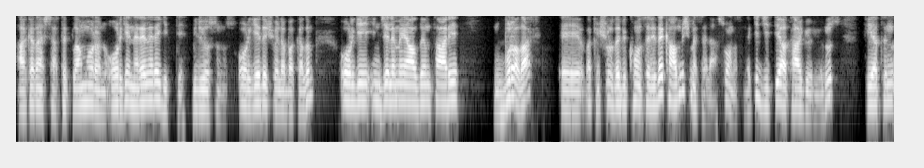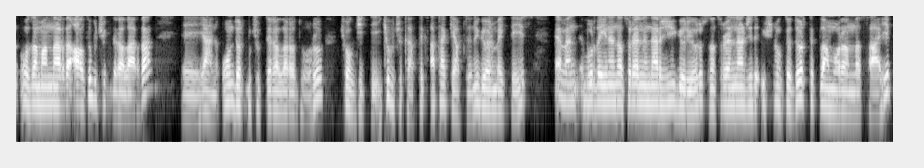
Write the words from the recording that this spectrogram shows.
arkadaşlar tıklanma oranı. Orge nerelere gitti biliyorsunuz. Orge'ye de şöyle bakalım. Orge'yi incelemeye aldığım tarih buralar. E, bakın şurada bir konsolide kalmış mesela. Sonrasındaki ciddi hata görüyoruz. Fiyatın o zamanlarda 6,5 liralardan e, yani 14,5 liralara doğru çok ciddi 2,5 katlık atak yaptığını görmekteyiz. Hemen burada yine natural enerjiyi görüyoruz. Natural enerji de 3.4 tıklanma oranına sahip.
